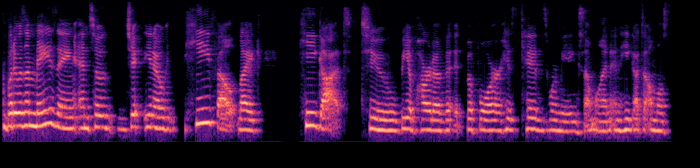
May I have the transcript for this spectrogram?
but it was amazing. And so you know he felt like he got to be a part of it before his kids were meeting someone and he got to almost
